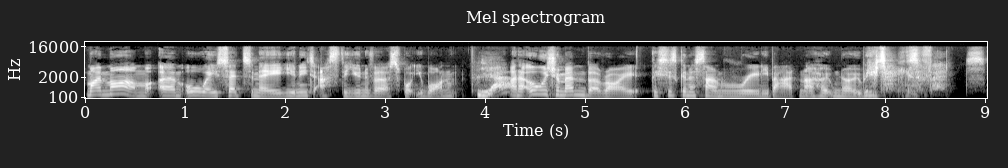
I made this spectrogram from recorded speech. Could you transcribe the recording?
my mom um, always said to me, you need to ask the universe what you want. Yeah. And I always remember, right, this is going to sound really bad and I hope nobody takes offense.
